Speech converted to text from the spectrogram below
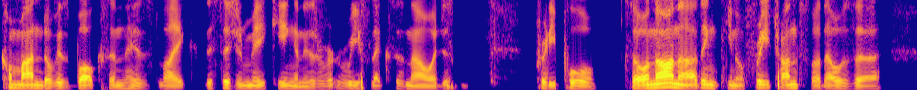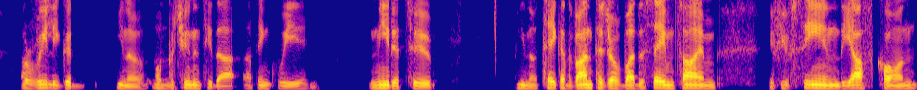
command of his box and his like decision making and his re- reflexes now are just pretty poor. So Onana, I think you know, free transfer that was a a really good you know mm. opportunity that I think we needed to you know take advantage of. But at the same time, if you've seen the AFCON,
